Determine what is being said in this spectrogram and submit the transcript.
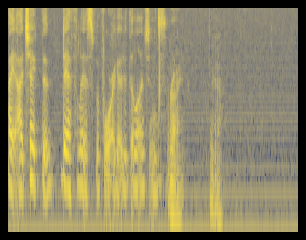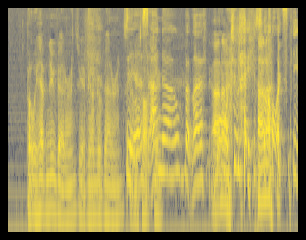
I, I check the death list before I go to the luncheons. right, yeah. But we have new veterans. We have younger veterans. Yes, I know, but my World War. II ladies will always be.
